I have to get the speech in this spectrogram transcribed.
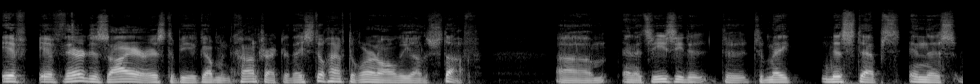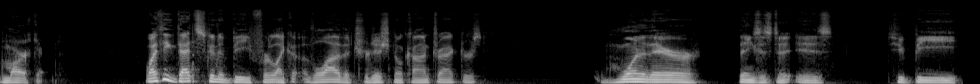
if if their desire is to be a government contractor, they still have to learn all the other stuff, um, and it's easy to, to to make missteps in this market. Well, I think that's going to be for like a, a lot of the traditional contractors. One of their things is to is to be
